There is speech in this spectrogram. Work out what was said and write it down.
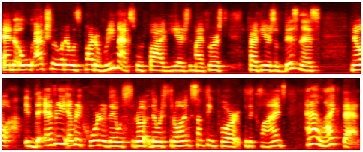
And oh, actually, when I was part of Remax for five years in my first five years of business, you know, every every quarter they was throw, they were throwing something for for the clients, and I like that.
